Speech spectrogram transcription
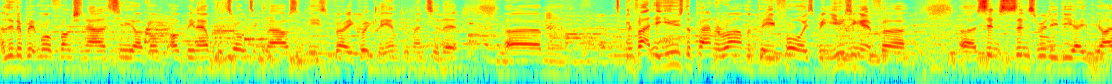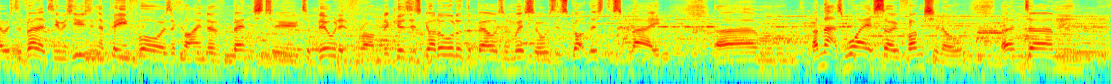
a little bit more functionality. I've, I've, been able to talk to Klaus and he's very quickly implemented it. Um, in fact, he used the Panorama P4. He's been using it for uh, since since really the API was developed. He was using the P4 as a kind of bench to to build it from because it's got all of the bells and whistles. It's got this display, um, and that's why it's so functional. And um,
